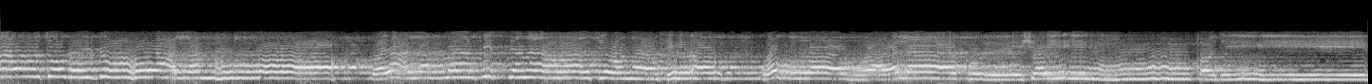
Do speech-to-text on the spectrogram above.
أو تبدوه يعلمه الله ويعلم ما في السماوات وما في الأرض والله على كل شيء قدير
